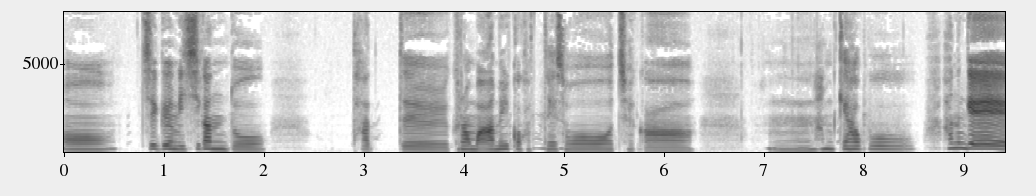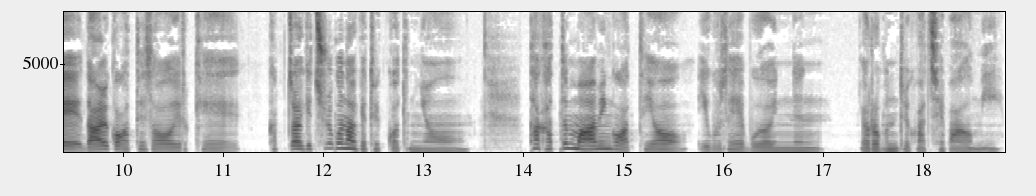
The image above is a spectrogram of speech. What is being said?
어, 지금 이 시간도 다들 그런 마음일 것 같아서 제가 음, 함께 하고 하는 게 나을 것 같아서 이렇게 갑자기 출근하게 됐거든요. 다 같은 마음인 것 같아요. 이곳에 모여 있는 여러분들과 제 마음이.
